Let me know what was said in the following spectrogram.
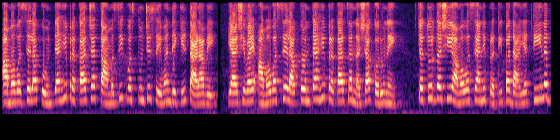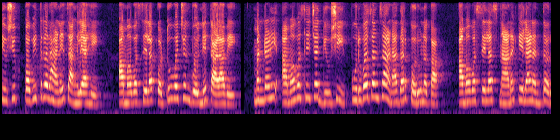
अमावस्येला कोणत्याही प्रकारच्या तामसिक वस्तूंचे सेवन देखील टाळावे. याशिवाय अमावस्येला कोणत्याही प्रकारचा नशा करू नये. चतुर्दशी अमावस्या आणि प्रतिपदा या तीन दिवशी पवित्र राहणे चांगले आहे. अमावस्येला कटुवचन बोलणे टाळावे. मंडळी अमावस्येच्या दिवशी पूर्वजांचा अनादर करू नका. अमावस्येला स्नान केल्यानंतर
